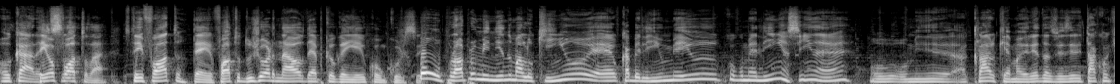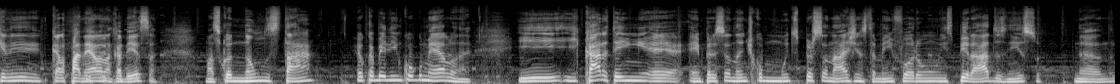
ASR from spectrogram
Ô, cara, isso- foto lá. Tu tem foto? Tenho foto do jornal da época que eu ganhei o concurso. Bom, o próprio menino maluquinho é o cabelinho meio cogumelinho, assim, né? O, o menino, ah, claro que a maioria das vezes ele tá com aquele, aquela panela na cabeça, mas quando não está, é o cabelinho cogumelo, né? E, e, cara, tem, é, é impressionante como muitos personagens também foram inspirados nisso. Na- no-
